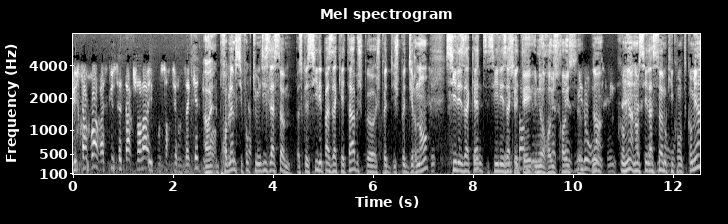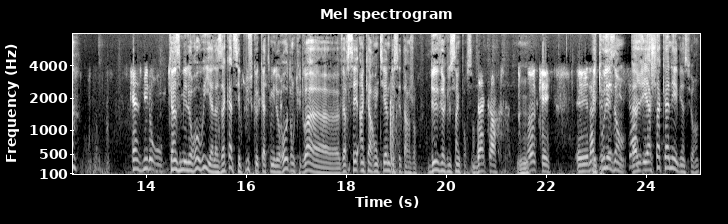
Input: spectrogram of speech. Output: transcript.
Je voulais savoir, est-ce que cet argent-là, il faut sortir le zaquette Ah ouais, le problème, c'est qu'il faut que tu me dises la somme. Parce que s'il n'est pas zaquettable, je peux, je peux, je peux te dire non. S'il est zaquette, s'il est zaquette. C'était une Rolls-Royce. 15 000 euros, Non, combien? Non, c'est la 15 000 somme qui compte. Combien? 15 000 euros. 15 000 euros, oui, à la zakat, c'est plus que 4 000 euros, donc tu dois euh, verser un quarantième de cet argent. 2,5%. D'accord. Mhm. Ok. Et, la Et tous les ans. Et à chaque année, bien sûr. hein.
